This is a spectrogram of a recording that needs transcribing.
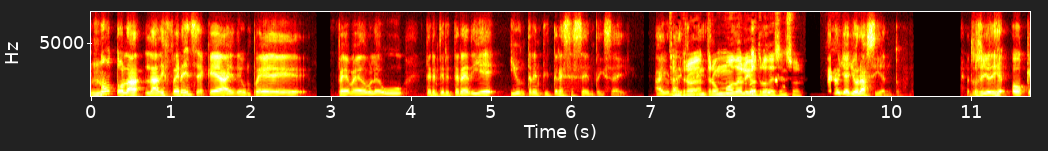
noto la, la diferencia que hay de un P, PBW 3310 y un 3366. Hay una Entre, entre un modelo y otro de sensor. pero ya yo la siento. Entonces yo dije, ok,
